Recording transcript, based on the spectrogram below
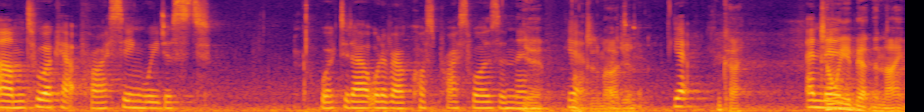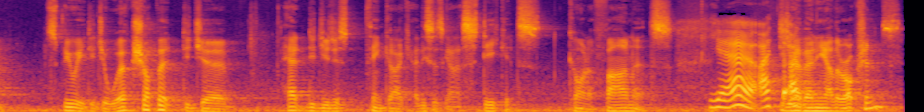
Um, to work out pricing, we just worked it out, whatever our cost price was, and then Yeah, yeah, looked at the worked margin. Yeah, Okay. and Tell then me about the name, Spewy. Did you workshop it? Did you, how did you just think, okay, this is going to stick? It's kind of fun. It's. Yeah, I, Did th- you I have any other options?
